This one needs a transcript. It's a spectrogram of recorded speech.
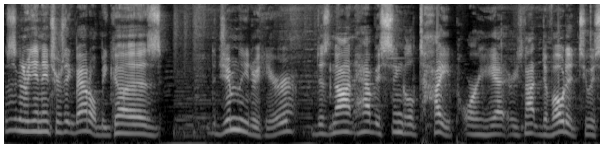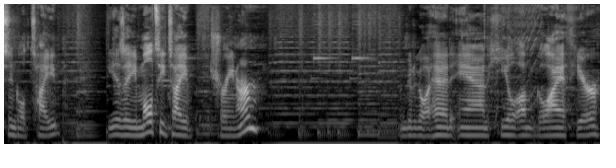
this is going to be an interesting battle because the gym leader here does not have a single type, or, he or he's not devoted to a single type. He is a multi-type trainer. I'm going to go ahead and heal up Goliath here.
